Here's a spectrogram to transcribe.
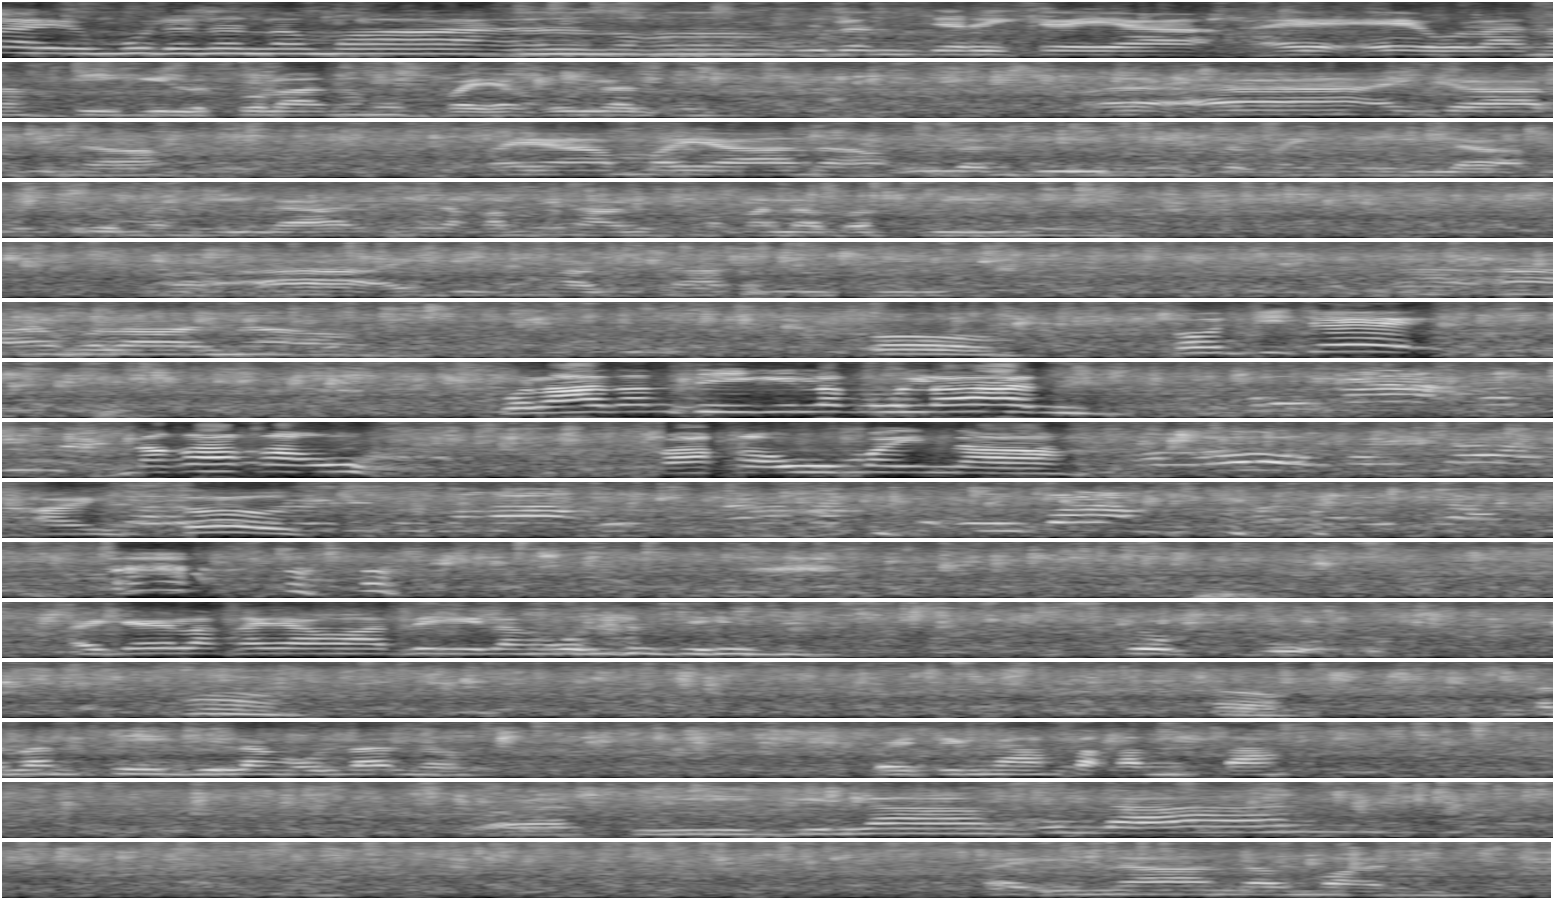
Ay, umulan na naman. Ano na ka ng ulan diri kaya eh, eh wala nang tigil at wala nang hupay ang ulan. Eh. Ah, ah, ay grabe na. Maya-maya na ang ulan din eh, sa Maynila, Metro Manila. Hindi na kami halos makalabas din eh. Ah, ah, ay di na halos natigil. Ah, ay, wala na oh. Oh, oh, Chiche! Wala nang tigil ang ulan. Oo nga, kakaumay na. Oo, kailan. Ay, sus. Ay, kailan kaya matigil ang ulan din? Scoop po. Hmm. Oh. Walang tigil ang ulan, oh. Pwede nasa kanta. Walang tigil ang ulan. Ay, ina naman.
